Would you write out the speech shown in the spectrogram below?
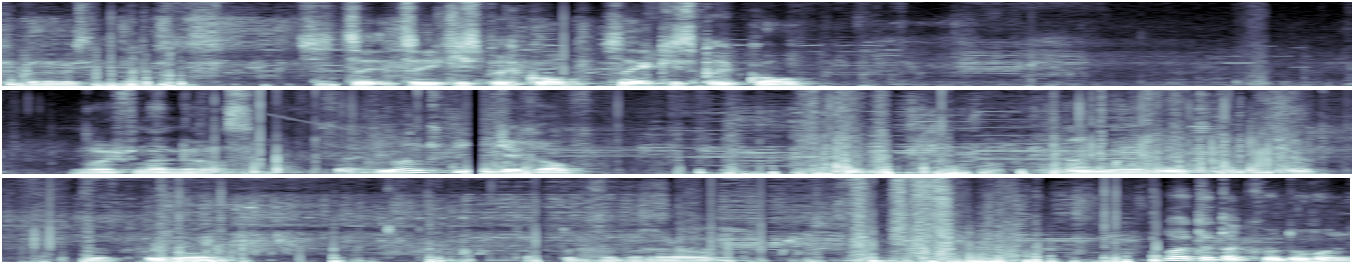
Ти подивись на мене. Це, це, це якийсь прикол. Це якийсь прикол. Давай фінальний раз. Все, івент підіграв. А, ні, давайте тут ще розкажу. вам. Забирали. Давайте так, одну.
